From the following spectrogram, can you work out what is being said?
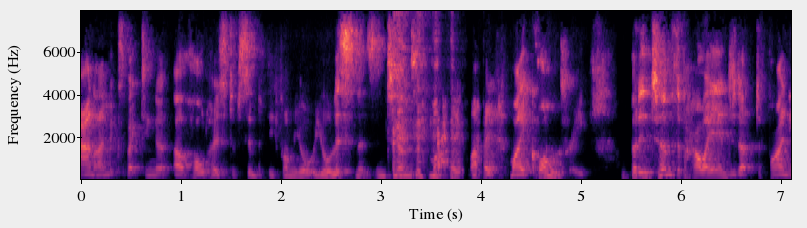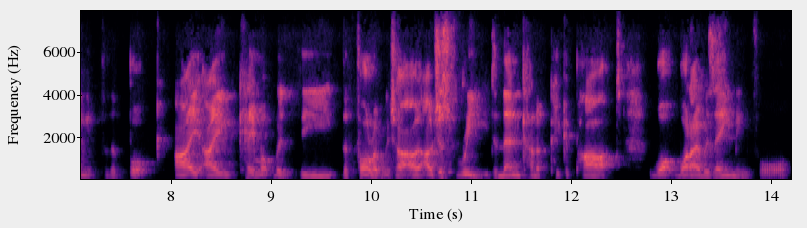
And I'm expecting a, a, whole host of sympathy from your, your listeners in terms of my, my, my, quandary. But in terms of how I ended up defining it for the book, I, I came up with the, the following, which I, will just read and then kind of pick apart what, what I was aiming for.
